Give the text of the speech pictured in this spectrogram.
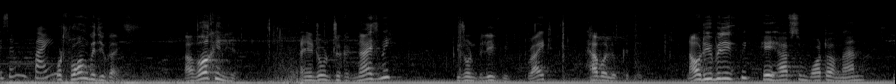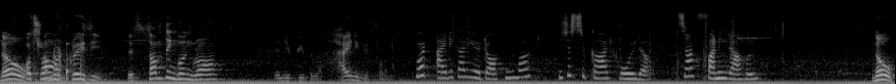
is everything fine? What's wrong with you guys? I work in here. And you don't recognize me? You don't believe me, right? Have a look at this. Now do you believe me? Hey, have some water, man. No. What's I'm wrong? not crazy. There's something going wrong. And you people are hiding it from me. What ID card are you talking about? It's just a card holder. It's not funny, Rahul. No.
